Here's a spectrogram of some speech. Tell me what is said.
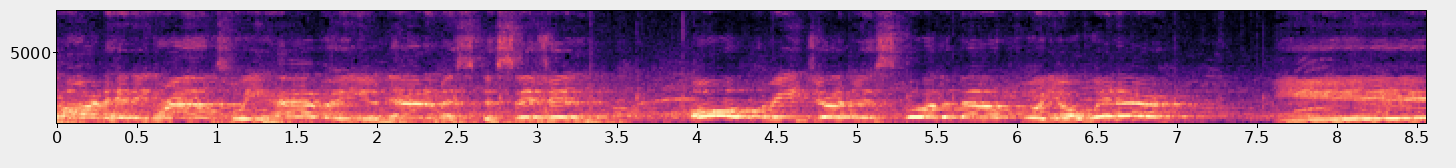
hard-hitting rounds, we have a unanimous decision. All three judges scored the bout for your winner Yeah.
